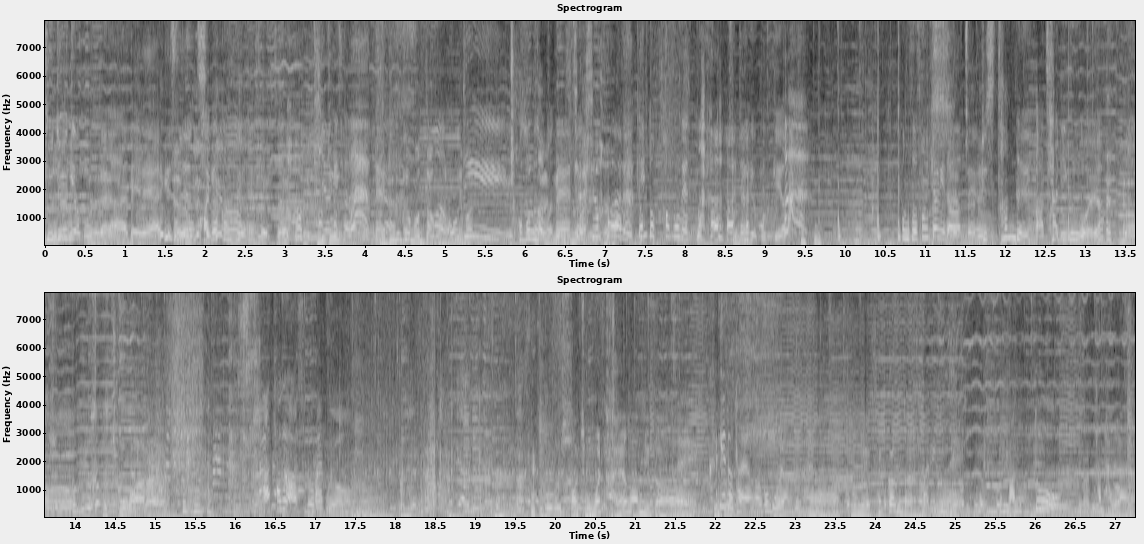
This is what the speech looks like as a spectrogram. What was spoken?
두들겨 볼까요? 아, 네네, 알겠어요. 과격한 표현했었어요. 기억이 잘하는데. 두들겨 본다고 하는 게 어디 쳐본다는 게 네, 무슨 제가 말이에요? 똑똑 쳐보겠다. 두들겨 볼게요. 평소 성격이 나왔네요. 비슷한데. 아, 잘 익은 거예요? 어. 저거 알아요? 아, 다들 아시더라고요. 아 정말 다양합니다. 네. 크기도 다양하고 모양도 다양하고. 아, 그러네 색깔도 다양하고요. 네. 맛도 다 달라요.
